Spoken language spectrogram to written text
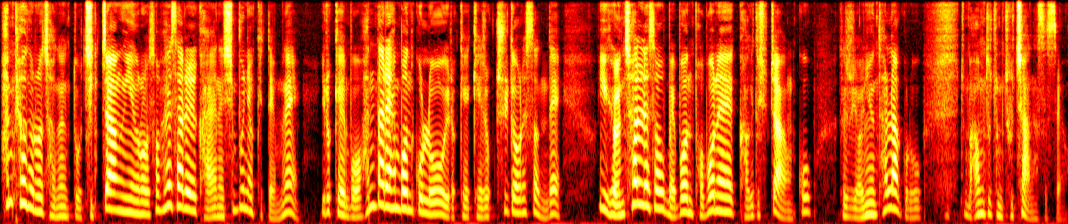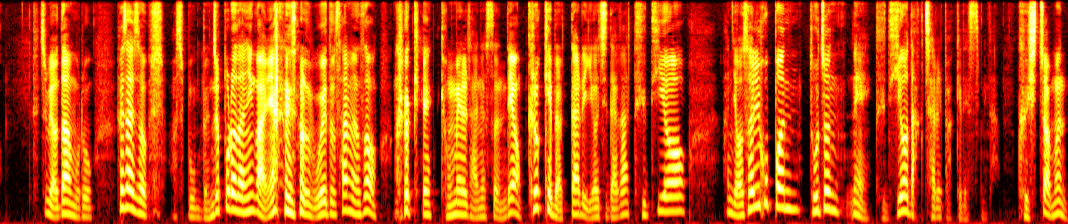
한편으로 저는 또 직장인으로서 회사를 가야 하는 신분이었기 때문에 이렇게 뭐 한 달에 한 번꼴로 이렇게 계속 출격을 했었는데 이 연차를 내서 매번 법원에 가기도 쉽지 않고 그래서 연이은 탈락으로 좀 마음도 좀 좋지 않았었어요. 좀 여담으로 회사에서 아, 뭐 면접 보러 다닌 거 아니야? 그래서 뭐해도 사면서 그렇게 경매를 다녔었는데요. 그렇게 몇 달이 이어지다가 드디어 한 여섯 일곱 번 도전에 드디어 낙찰을 받게 됐습니다. 그 시점은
